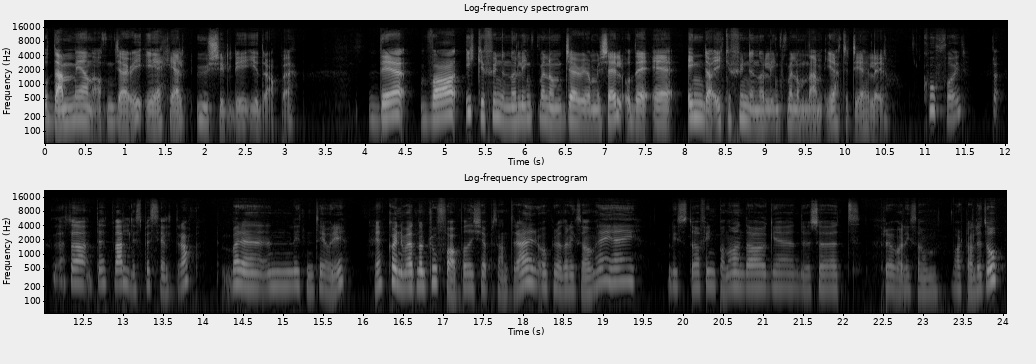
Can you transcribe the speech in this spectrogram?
og de mener at Jerry er helt uskyldig i drapet. Det var ikke funnet noe link mellom Jerry og Michelle, og det er enda ikke funnet noe link mellom dem i ettertid heller. Hvorfor? Det, altså, det er et veldig spesielt drap. Bare en liten teori. Ja. Kan jo være at han har truffet på det kjøpesenteret her og prøvd å liksom Hei, hei, lyst til å finne på noe en dag, eh, du er søt. Prøver liksom varte litt opp.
